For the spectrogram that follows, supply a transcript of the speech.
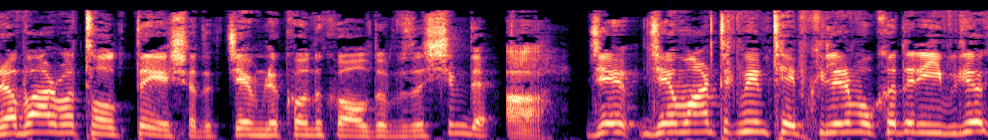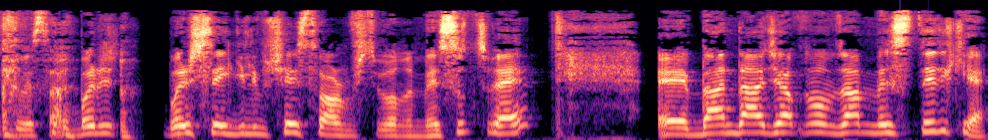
Rabarba Talk'ta yaşadık Cem'le konuk olduğumuzda. Şimdi Aa. Cem, Cem artık benim tepkilerimi o kadar iyi biliyor ki mesela Barış, Barış'la ilgili bir şey sormuştu bana Mesut ve e, ben daha cevaplamadan Mesut dedi ki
